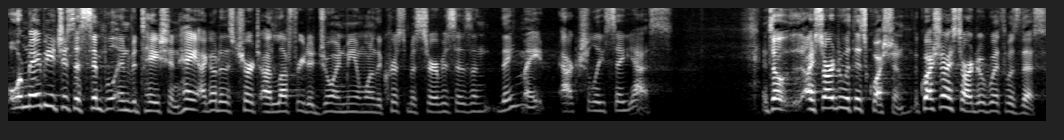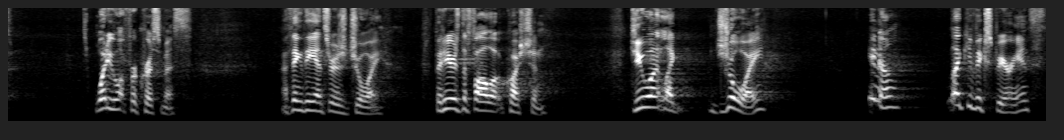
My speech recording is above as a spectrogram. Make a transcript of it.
Or maybe it's just a simple invitation. Hey, I go to this church. I'd love for you to join me in one of the Christmas services. And they might actually say yes. And so I started with this question. The question I started with was this What do you want for Christmas? I think the answer is joy. But here's the follow up question Do you want like joy, you know, like you've experienced?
